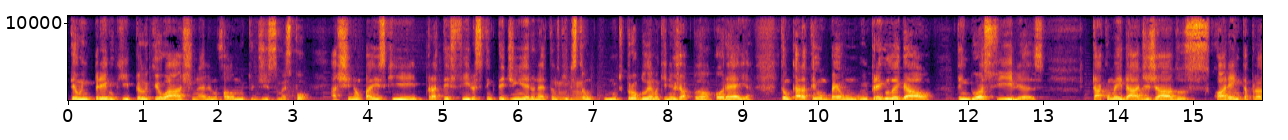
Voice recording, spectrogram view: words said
ter um emprego que, pelo que eu acho, né, ele não falou muito disso, mas pô, a China é um país que, para ter filho, você tem que ter dinheiro, né? Tanto que eles uhum. estão com muito problema, que nem o Japão, a Coreia. Então o cara tem um, um emprego legal, tem duas filhas, tá com uma idade já dos 40 para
